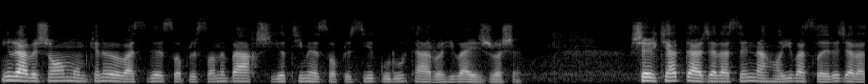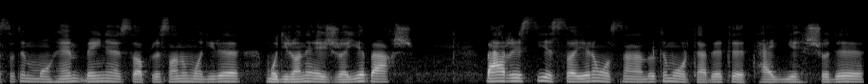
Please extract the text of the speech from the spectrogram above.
این روش ها ممکنه به وسیله حسابرسان بخش یا تیم حسابرسی گروه طراحی و اجرا شه. شرکت در جلسه نهایی و سایر جلسات مهم بین حسابرسان و مدیر مدیران اجرایی بخش بررسی سایر مستندات مرتبط تهیه شده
